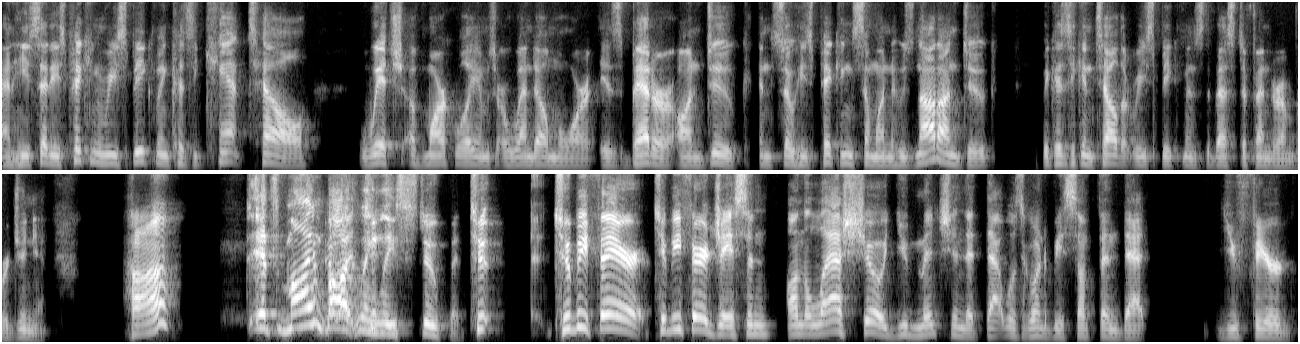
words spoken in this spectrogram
And he said he's picking Reece Beekman because he can't tell which of Mark Williams or Wendell Moore is better on Duke. And so he's picking someone who's not on Duke because he can tell that Reece Beekman's the best defender on Virginia. Huh? It's mind-bogglingly stupid. To to be fair, to be fair, Jason, on the last show you mentioned that that was going to be something that you feared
